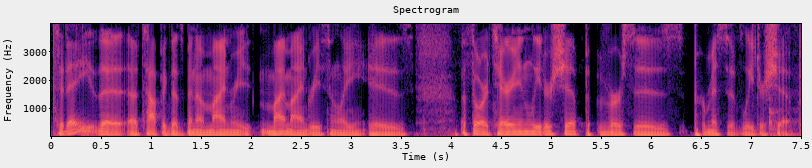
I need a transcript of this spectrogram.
today, the a topic that's been on my, re- my mind recently is authoritarian leadership versus permissive leadership.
